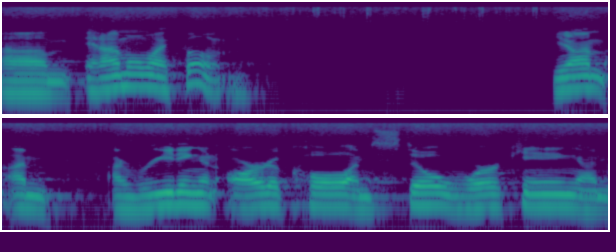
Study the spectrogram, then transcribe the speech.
um, and I'm on my phone. You know, I'm, I'm, I'm reading an article. I'm still working. I'm,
